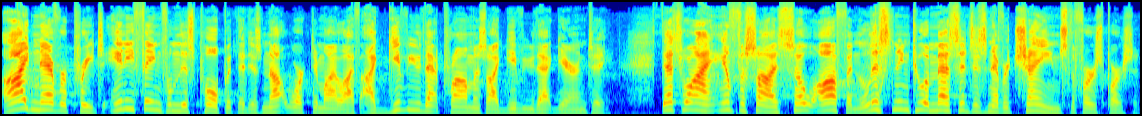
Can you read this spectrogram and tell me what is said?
I never preach anything from this pulpit that has not worked in my life. I give you that promise, I give you that guarantee. That's why I emphasize so often listening to a message has never changed the first person.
